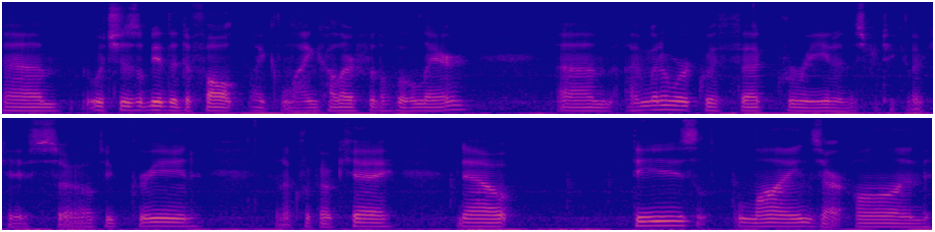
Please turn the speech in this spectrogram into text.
um, which is will be the default like line color for the whole layer. Um, I'm going to work with uh, green in this particular case. So I'll do green and I'll click OK. Now these lines are on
